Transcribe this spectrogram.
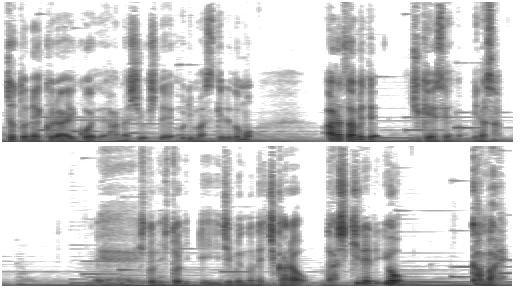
ー、ちょっとね、暗い声で話をしておりますけれども、改めて受験生の皆さん、えー、一人一人自分のね、力を出し切れるよう、頑張れ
